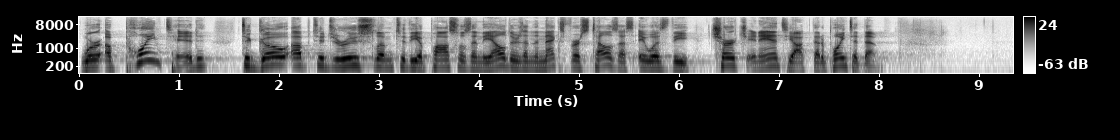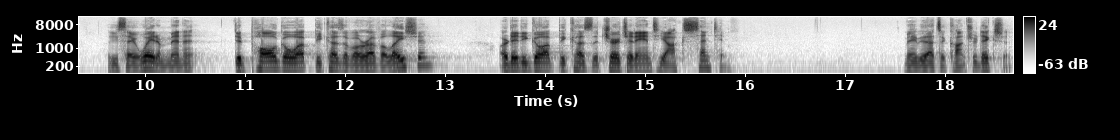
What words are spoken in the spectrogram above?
were appointed to go up to Jerusalem to the apostles and the elders. And the next verse tells us it was the church in Antioch that appointed them. You say, wait a minute. Did Paul go up because of a revelation? Or did he go up because the church at Antioch sent him? Maybe that's a contradiction.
